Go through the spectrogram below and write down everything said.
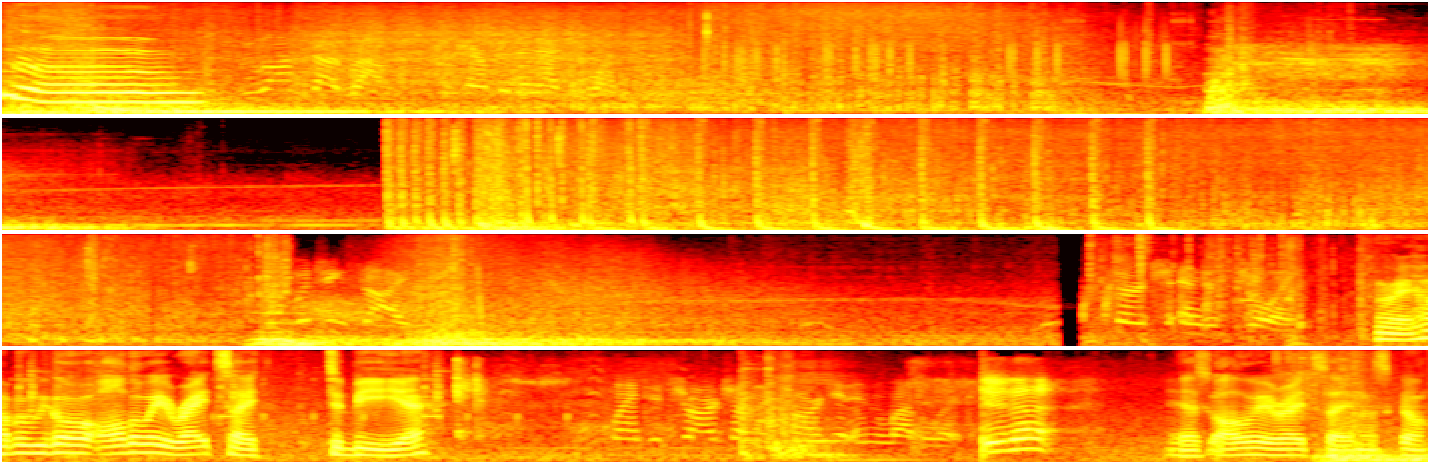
No. We lost that round. Prepare for the next one. Switching sides. Search and destroy. All right, how about we go all the way right side to B, yeah? Plant a charge on the target and level it. Do that? Yes, all the way right side. Let's go.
